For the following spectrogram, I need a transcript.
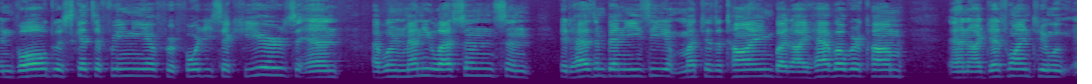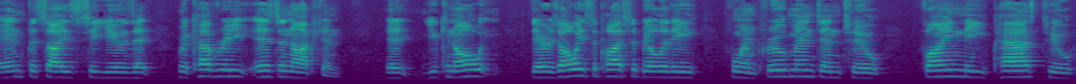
involved with schizophrenia for 46 years, and I've learned many lessons and it hasn't been easy much of the time, but I have overcome, and I just want to emphasize to you that recovery is an option. It, you can always, there is always the possibility for improvement and to find the path to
